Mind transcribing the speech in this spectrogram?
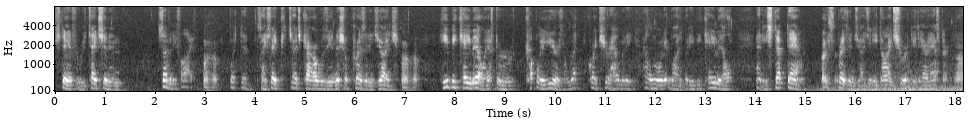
stand for retention in seventy-five. Uh-huh, But, uh, as I say, Judge Carroll was the initial president judge. uh-huh, He became ill after a couple of years. I'm not quite sure how many, how long it was, but he became ill and he stepped down I as see. president judge and he died shortly thereafter. Ah.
